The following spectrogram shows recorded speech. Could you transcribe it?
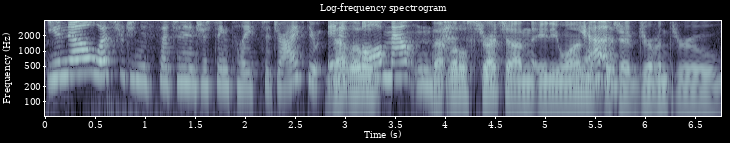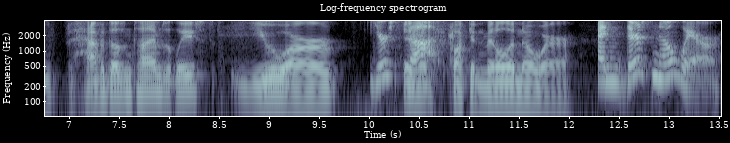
you know, West Virginia is such an interesting place to drive through. It is That little- all mountains. That little stretch on 81, Yes. which I've driven through half a dozen times at least, you are You're in the stuck. fucking middle of nowhere. And there's nowhere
